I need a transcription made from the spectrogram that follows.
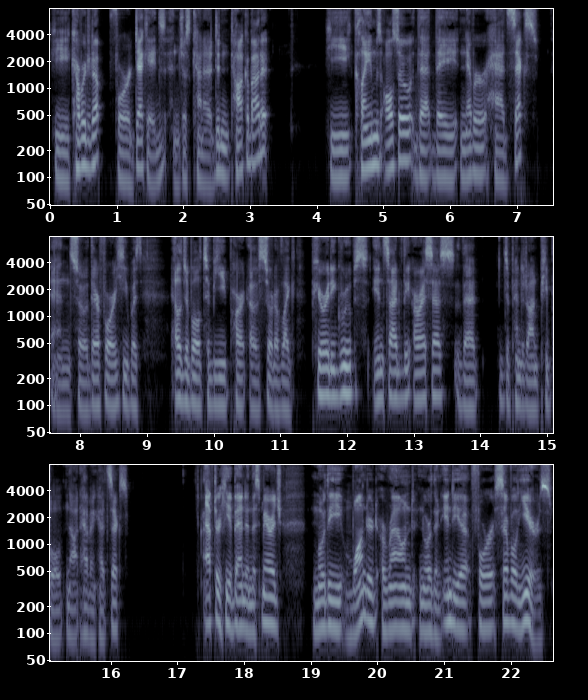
He covered it up for decades and just kind of didn't talk about it. He claims also that they never had sex, and so therefore he was eligible to be part of sort of like purity groups inside of the RSS that depended on people not having had sex. After he abandoned this marriage, Modi wandered around northern India for several years,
